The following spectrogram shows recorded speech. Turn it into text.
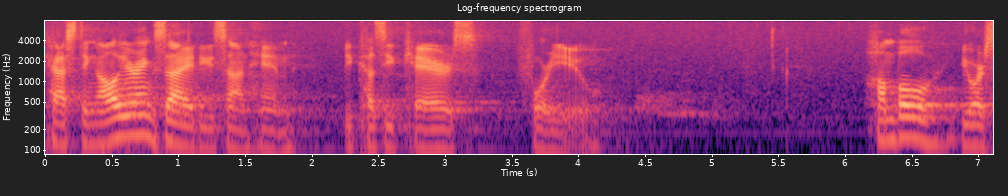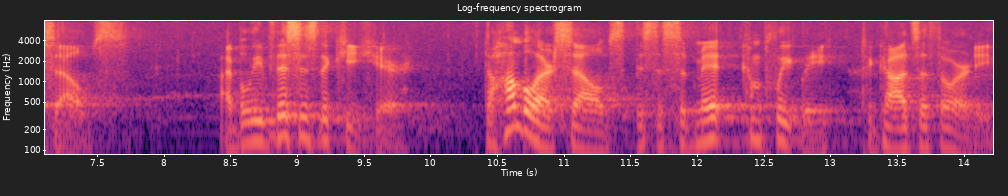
casting all your anxieties on him because he cares for you. Humble yourselves. I believe this is the key here. To humble ourselves is to submit completely to God's authority.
